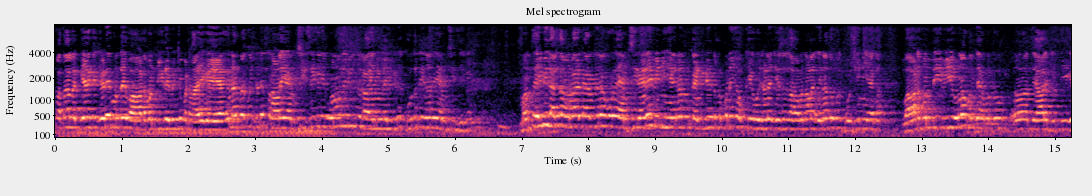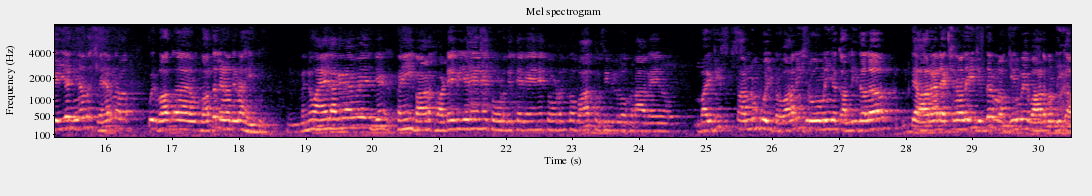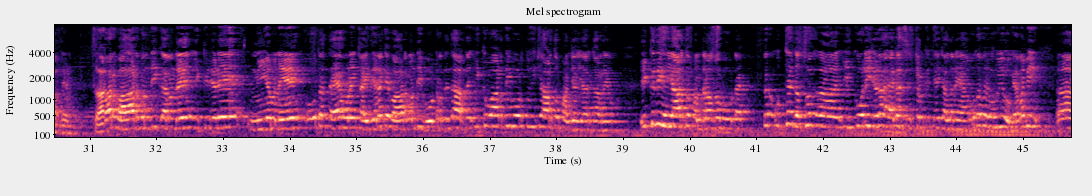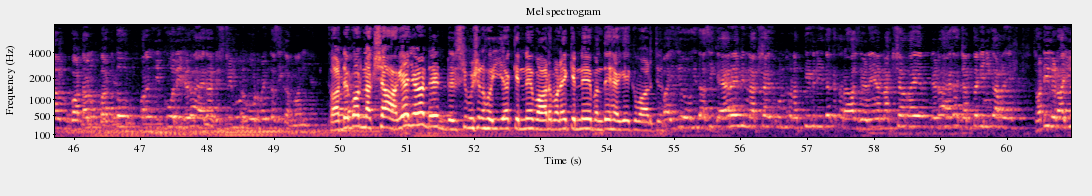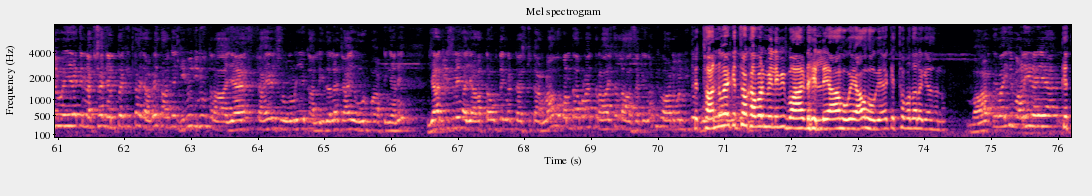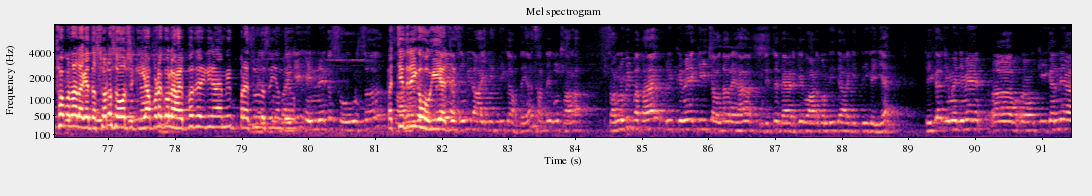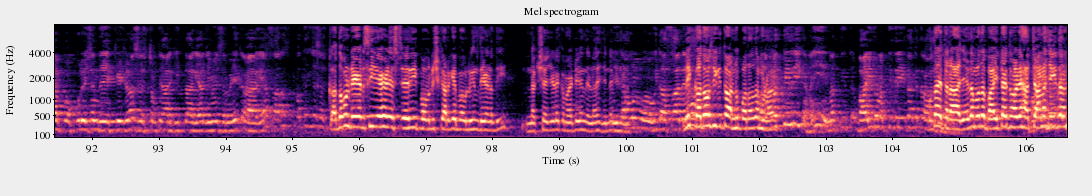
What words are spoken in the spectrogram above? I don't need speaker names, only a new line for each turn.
ਪਤਾ ਲੱਗਿਆ ਕਿ ਜਿਹੜੇ ਬੰਦੇ ਵਾਰਡਬੰਦੀ ਦੇ ਵਿੱਚ ਬਿਠਾਏ ਗਏ ਆ, ਇਹਨਾਂ ਦਾ ਕੋਈ ਜਿਹੜੇ ਪੁਰਾਣੇ ਐਮਸੀ ਸੀਗੇ, ਉਹਨਾਂ ਦੀ ਵੀ ਰਾਈ ਨਹੀਂ ਲਈ, ਜਿਹੜੇ ਖੁਦ ਦੇ ਇਹਨਾਂ ਦੇ ਐਮਸੀ ਸੀਗੇ। ਮਨ ਤਾਂ ਇਹ ਵੀ ਲੱਗਦਾ ਹੁਣ ਵਾਲੇ ਟਾਈਮ 'ਚ ਇਹਨਾਂ ਕੋਲ ਐਮਸੀ ਰਹਿਣੇ ਵੀ ਨਹੀਂ ਹੈ, ਇਹਨਾਂ ਨੂੰ ਕੈਂਡੀਡੇਟ ਲੱਭਣੇ ਔਖੇ ਹੋ ਜਾਣੇ ਜਿਸ ਹਿਸਾਬ ਨਾਲ ਇਹਨਾਂ ਤੋਂ ਕੋਈ ਖੁਸ਼ੀ ਨਹੀਂ ਹੈਗਾ। ਵਾਰਡਬੰਦੀ ਵੀ ਉਹਨਾਂ ਬੰਦਿਆਂ ਵੱਲੋਂ ਤਿਆਰ ਕੀਤੀ ਗਈ ਹੈ, ਜਿਨ੍ਹਾਂ ਦਾ ਸ਼ਹਿਰ ਨਾਲ ਕੋਈ ਵੱਧ ਲੈਣਾ ਦੇਣਾ ਹੈ ਹੀ ਨਹੀਂ।
ਮੈਨੂੰ ਐਂ ਲੱਗ ਰਿਹਾ ਵੀ ਕਈ ਵਾਰ ਤੁਹਾਡੇ ਵੀ ਜਿਹੜੇ ਨੇ ਤੋੜ ਦਿੱਤੇ ਗਏ ਨੇ ਤੋੜਨ ਤੋਂ ਬਾਅਦ ਤੁਸੀਂ ਵੀ ਉਹ ਖਿਲਾ ਗਏ ਹੋ।
ਬਾਈ ਜੀ ਸਾਨੂੰ ਕੋਈ ਪਰਵਾਹ ਨਹੀਂ ਸ਼੍ਰੋਮਣੀ ਅਕਾਲੀ ਦਲ ਤਿਆਰ ਹੈ ਇਲੈਕਸ਼ਨਾਂ ਲਈ ਜਿੱਧਰ ਮਰਜ਼ੀ ਨੂੰ ਇਹ ਵਾਰਡਬੰਦੀ ਕਰ ਦੇਣ। ਪਰ ਵਾਰਡਬੰਦੀ ਕਰਨ ਦੇ ਇੱਕ ਜਿਹੜੇ ਨਿਯਮ ਨੇ ਉਹ ਤਾਂ ਤੈਅ ਹੋਣੇ ਚਾਹੀਦੇ ਨੇ ਕਿ ਵਾਰਡਬੰਦੀ ਵੋਟਰ ਦੇ ਆਧਾਰ ਤੇ ਇੱਕ ਵਾਰਡ ਦੀ ਵੋਟ ਤੁਸੀਂ 4 ਤੋਂ 5000 ਕਰ ਰਹੇ ਹੋ। ਇੱਕ ਦੀ 1000 ਤੋਂ 1500 ਵੋਟ ਹੈ। ਫਿਰ ਉੱਥੇ ਦੱਸੋ ਇਕੁਅਲੀ ਜਿਹੜਾ ਹੈਗਾ ਸਿਸਟਮ ਕਿੱਥੇ ਚੱਲ ਰਿਹਾ। ਉਹ ਤਾਂ ਫਿਰ ਉਹੀ ਹੋ ਗਿਆ ਨਾ ਵੀ ਵਾਰਡਾਂ ਨੂੰ ਵੱਟ ਦੋ ਪਰ ਇਕੁਅਲੀ ਜਿਹੜਾ ਹੈਗਾ ਡਿਸਟ੍ਰੀਬਿਊਟ ਵੋਟ ਬੈਂਕ ਅਸੀਂ ਕਰਨਾ ਨਹੀਂ ਹੈ।
ਤੁਹਾਡੇ ਕੋਲ ਨਕਸ਼ਾ ਆ ਗਿਆ ਜਿਹੜਾ ਡਿਸਟ੍ਰੀਬਿਊਸ਼ਨ ਹੋਈ ਆ। ਕਿੰਨੇ ਵਾਰਡ ਬਣੇ ਕਿੰਨੇ ਬੰਦੇ ਹੈਗੇ ਇੱਕ ਵਾਰਡ 'ਚ?
ਭਾਈ ਜੀ ਉਹੀ ਤਾਂ ਅਸੀਂ ਕਹਿ ਰਹੇ ਵੀ ਨਕਸ਼ਾ 29 ਤਰੀਕ ਤੱਕ ਇਤਰਾਜ਼ ਦੇਣੇ ਆ। ਨਕਸ਼ਾ ਤਾਂ ਇਹ ਜਿਹੜਾ ਹੈਗਾ ਜਨਤਕ ਹੀ ਨਹੀਂ ਕਰ ਰਹੇ। ਸਾਡੀ ਲੜਾਈ ਹੋਈ ਹੈ ਕਿ ਨਕਸ਼ਾ ਜਨਤਕ ਕੀਤਾ ਜਾਵੇ ਤਾਂ ਕਿ ਜਿਹਨੂੰ ਜਿਹਨੂੰ ਇਤਰਾਜ਼ ਹੈ ਚਾਹੇ ਸ਼੍ਰੋਮਣੀ ਅਕਾਲੀ ਦਲ ਹੈ ਚਾਹੇ ਹੋਰ ਪਾਰਟੀਆਂ ਨੇ ਜਾਂ ਜਿਸ ਨੇ ਆਜ਼ਾਦ ਤੌਰ ਤੇ ਕੰਟੈਸਟ ਕਰਨਾ ਉਹ ਬੰਦਾ ਆਪਣਾ ਇਤਰਾਜ਼ ਤਾਂ ਲਾ ਸਕੇ ਨਾ ਵੀ ਵਾਰਡਬੰਦੀ
ਤੇ ਤੁਹਾਨੂੰ ਇਹ ਕਿੱਥੋਂ ਖਬਰ ਮਿਲੀ ਵੀ ਵਾਰਡ ਹਿੱਲਿਆ ਹੋ ਗਿਆ ਉਹ ਹੋ ਗਿਆ? ਕਿੱਥੋਂ ਪਤਾ ਲੱਗਿਆ ਤੁਹਾਨੂੰ
ਵਾਰਡ ਤੇ ਬਾਈ ਜੀ ਬਣ ਹੀ ਰਹੇ ਆ।
ਕਿੱਥੋਂ ਪਤਾ ਲੱਗਿਆ? ਦੱਸੋ ਨਾ ਸੋਰਸ ਕੀ? ਆਪਣੇ ਕੋਲ ਹਾਈਪੋਥੈਟਿਕਲ ਹੈ ਵੀ ਪ੍ਰੈਸ ਨੂੰ ਦੱਸੀ ਜਾਂਦੇ ਹੋ?
ਜੀ ਇੰਨੇ ਕੁ ਸੋਰਸ
25 ਤਰੀਕ ਹੋ ਗਈ ਅੱਜ।
ਅਸੀਂ ਵੀ ਰਾਜਨੀਤੀ ਕਰਦੇ ਆ। ਸਾਡੇ ਕੋਲ ਸਾਰਾ ਸਾਨੂੰ ਵੀ ਪਤਾ ਹੈ ਵੀ ਕਿਵੇਂ ਕੀ ਚੱਲਦਾ ਰਿਹਾ ਜਿੱਥੇ ਬੈਠ ਕੇ ਵਾਰਡਬੰਦੀ ਤਿਆਰ ਕੀਤੀ ਗਈ ਹੈ। ਠੀਕ ਹੈ ਜਿਵੇਂ ਜਿਵੇਂ ਕੀ ਕਹਿੰਦੇ ਆ ਪੋਪੂਲੇਸ਼ਨ ਦੇਖ ਕੇ ਜਿਹੜਾ ਸਿਸਟਮ ਤਿਆਰ ਕੀਤਾ ਗਿਆ ਜਿਵੇਂ ਸਰਵੇ ਕਰਾਇਆ ਗਿਆ ਸਾਰਾ ਪਤਾ ਹੀ ਹੈ।
ਕਦੋਂ ਡੇਟ ਸੀ ਇਹ ਇਹਦੀ ਪਬਲਿਸ਼ ਕਰਕੇ ਪਬਲਿਕ ਨੂੰ ਦੇਣ ਦੀ? ਨਕਸ਼ਾ ਜਿਹੜੇ ਕਮੇਟੀ ਨੇ ਦੇਣਾ ਸੀ ਜਿੰਨੇ ਵੀ ਨਹੀਂ। ਕਦੋਂ ਸੀ ਕਿ ਤੁਹਾਨੂੰ ਪਤਾ ਤਾਂ ਹੋਣਾ
29 ਤਰੀਕ ਹੈ ਨਾ ਜੀ 29 22 ਤੋਂ 29 ਤਰੀਕ ਤੱਕ ਇਤਰਾਜ਼
ਉਹਦਾ ਇਤਰਾਜ਼ ਹੈ ਇਹਦਾ ਮਤਲਬ 22 ਤੱਕ ਤੁਹਾਡੇ ਹੱਥ 'ਚ ਆਉਣਾ ਚਾਹੀਦਾ।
